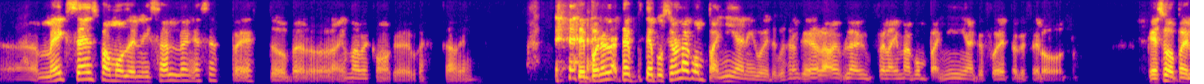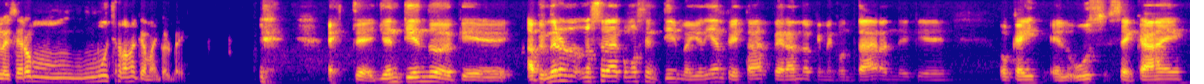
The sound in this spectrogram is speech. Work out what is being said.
Uh, make sense para modernizarlo en ese aspecto, pero a la misma vez como que pues, está bien. Te, ponen la- te, te pusieron la compañía, anyway, te pusieron que era la, la- fue la misma compañía, que fue esto, que fue lo otro. Que eso pues, lo hicieron mucho mejor que Michael Bay. Este, yo entiendo que a primero no, no sabía cómo sentirme. Yo día estaba esperando a que me contaran de que, ok, el US se cae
